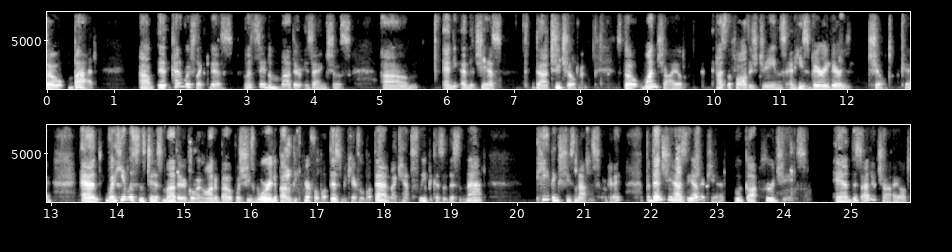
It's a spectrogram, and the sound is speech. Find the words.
So, but um, it kind of works like this. Let's say the mother is anxious um, and and that she has uh, two children. So one child has the father's genes, and he's very very chilled. Okay, and when he listens to his mother going on about what she's worried about, and be careful about this, and be careful about that, and I can't sleep because of this and that, he thinks she's nuts. Okay, but then she has the other kid who got her genes, and this other child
